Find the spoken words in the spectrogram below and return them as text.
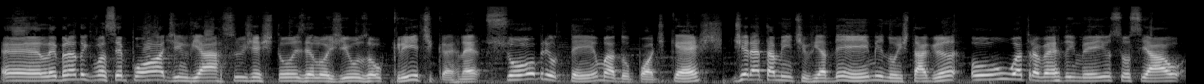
É, lembrando que você pode enviar sugestões, elogios ou críticas, né, sobre o tema do podcast diretamente via DM no Instagram ou através do e-mail social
